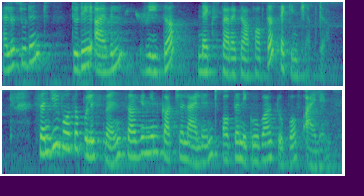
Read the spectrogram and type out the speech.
Hello student, today I will read the next paragraph of the second chapter. Sanjeev was a policeman serving in Katchal Island of the Nicobar group of islands.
